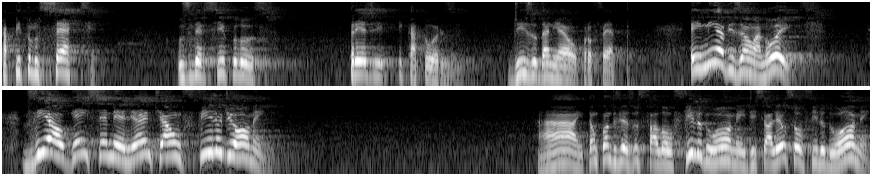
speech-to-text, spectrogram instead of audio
capítulo 7, os versículos 13 e 14. Diz o Daniel, profeta: Em minha visão à noite, vi alguém semelhante a um filho de homem. Ah, então quando Jesus falou filho do homem, disse: Olha, eu sou o filho do homem.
